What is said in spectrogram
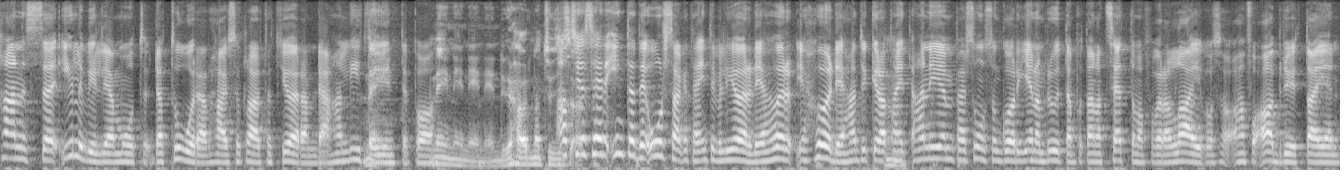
hans eh, illvilja mot datorer har ju såklart att göra med det. Han litar ju inte på... Nej, nej, nej, nej. Det har naturligtvis... Alltså jag säger inte att det är orsak att jag inte vill göra det. Jag hör, jag hör det. Han tycker att Mm. han, han är ju en person som går igenom rutan på ett annat sätt om han får vara live och så, han får avbryta igen.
